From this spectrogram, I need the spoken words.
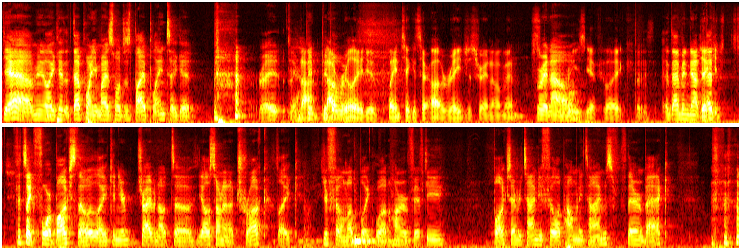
Yeah, I mean, like at that point, you might as well just buy a plane ticket, right? Like, not, people not were- really, dude. Plane tickets are outrageous right now, man. It's Right now. crazy. I feel like. But, I mean, not, Yeah, at- kids- if it's like four bucks though, like, and you're driving out to Yellowstone in a truck, like, you're filling up like what 150 bucks every time you fill up. How many times there and back? I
